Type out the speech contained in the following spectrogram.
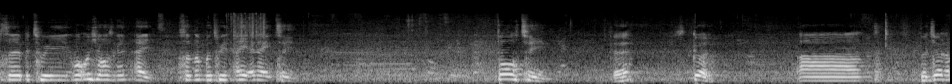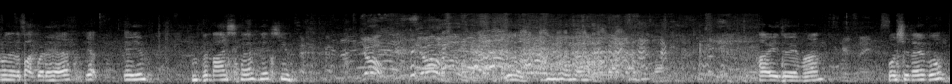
say between, what was yours again? 8. So number between 8 and 18. 14. Okay, good. And the gentleman at the back with the hair. Yep, yeah, you. With the nice hair. Yes, you. Yo, yo. yo. How you doing, man? What's your name, bro?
